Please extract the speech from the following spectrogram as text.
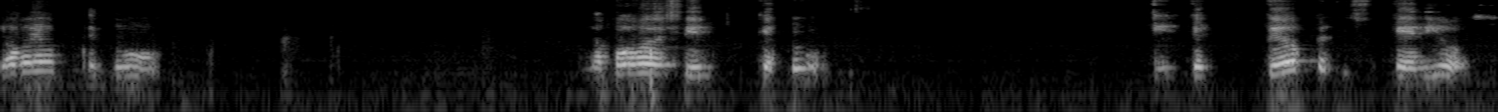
Yo veo que tú no puedo decir que tú que, creo que, Dios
